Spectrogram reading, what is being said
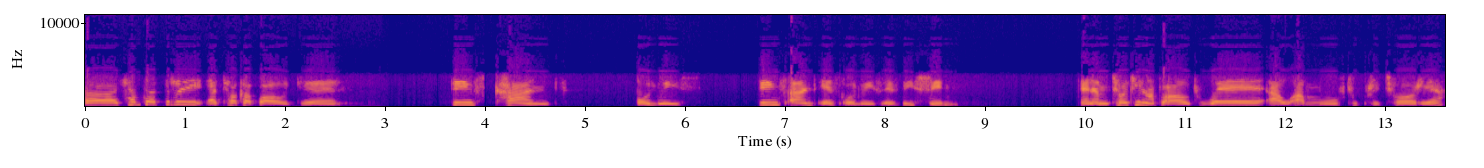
Uh, chapter 3, I talk about uh, things can't always, things aren't as always as they seem. And I'm talking about where I, I moved to Pretoria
